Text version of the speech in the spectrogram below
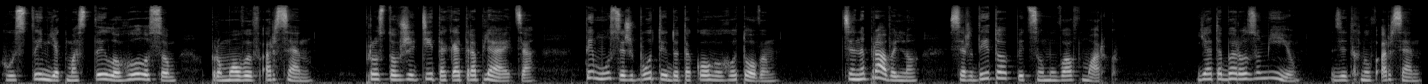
густим, як мастило, голосом промовив Арсен. Просто в житті таке трапляється. Ти мусиш бути до такого готовим. Це неправильно, сердито підсумував Марк. Я тебе розумію, зітхнув Арсен.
